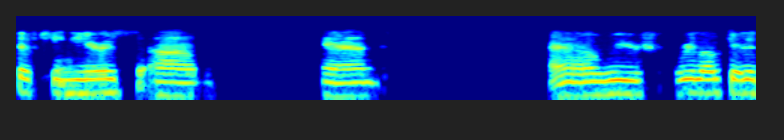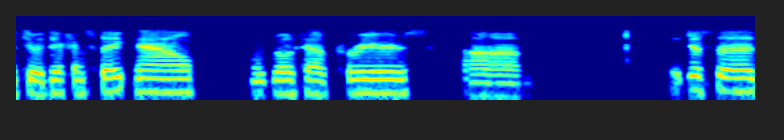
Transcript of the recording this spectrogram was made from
15 years, um, and Uh, we've relocated to a different state now. We both have careers. Um, it's just a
